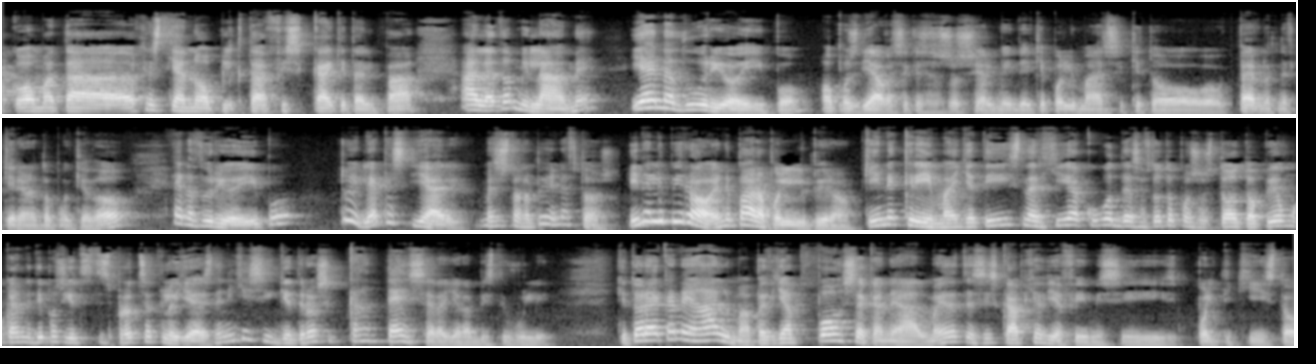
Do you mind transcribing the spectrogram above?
κόμματα, χριστιανόπληκτα φυσικά κτλ. Αλλά εδώ μιλάμε ή ένα δούριο ύπο, όπως διάβασα και στα social media και πολύ μ' άρεσε και το παίρνω την ευκαιρία να το πω και εδώ, ένα δούριο ύπο του Ηλία Κασιδιάρη, μέσα στον οποίο είναι αυτός. Είναι λυπηρό, είναι πάρα πολύ λυπηρό. Και είναι κρίμα γιατί στην αρχή ακούγοντας αυτό το ποσοστό, το οποίο μου κάνει εντύπωση γιατί στις πρώτες εκλογές δεν είχε συγκεντρώσει καν 4 για να μπει στη Βουλή. Και τώρα έκανε άλμα. Παιδιά, πώς έκανε άλμα. Είδατε εσείς κάποια διαφήμιση πολιτική στο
